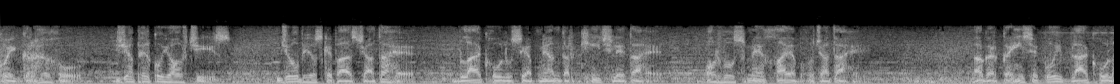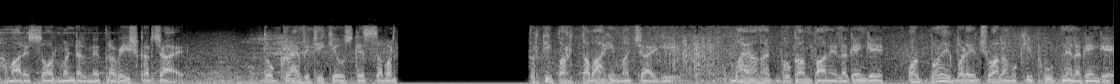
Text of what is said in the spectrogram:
कोई ग्रह हो या फिर कोई और चीज़, जो भी उसके पास जाता है, ब्लैक होल उसे अपने अंदर खींच लेता है और वो उसमें गायब हो जाता है। अगर कहीं से कोई ब्लैक होल हमारे सौर मंडल में प्रवेश कर जाए तो ग्रेविटी के उसके जबर धरती पर तबाही मच जाएगी। भयानक भूकंप आने लगेंगे और बड़े बड़े ज्वालामुखी फूटने लगेंगे।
